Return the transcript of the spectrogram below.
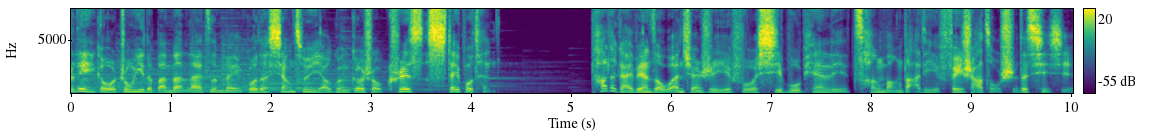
而另一个我中意的版本来自美国的乡村摇滚歌手 Chris Stapleton，他的改编则完全是一副西部片里苍茫大地飞沙走石的气息，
